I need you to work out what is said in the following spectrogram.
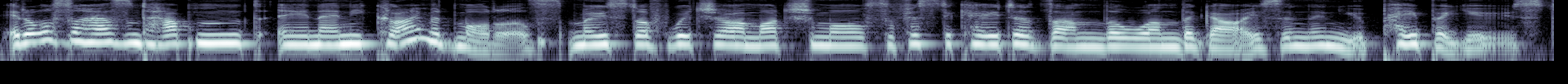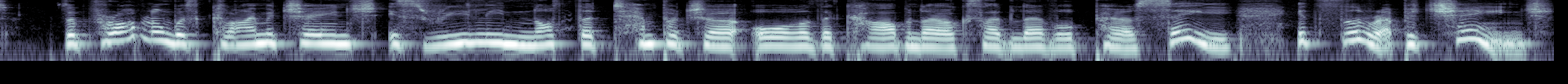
It also hasn't happened in any climate models, most of which are much more sophisticated than the one the guys in the new paper used. The problem with climate change is really not the temperature or the carbon dioxide level per se, it's the rapid change.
